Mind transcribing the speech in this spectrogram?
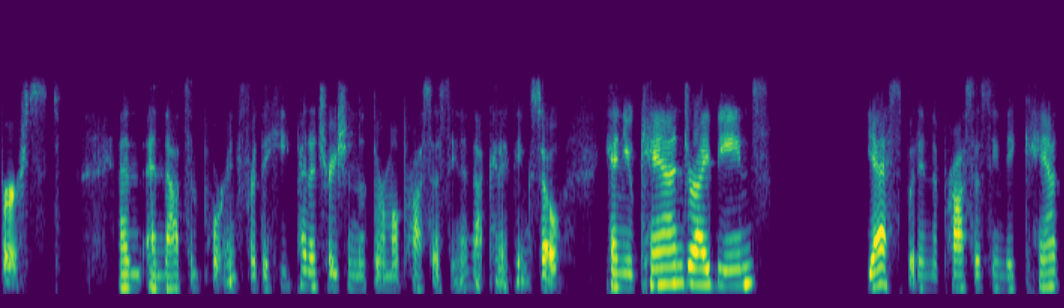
first. And, and that's important for the heat penetration, the thermal processing, and that kind of thing. So, can you can dry beans? Yes, but in the processing, they can't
